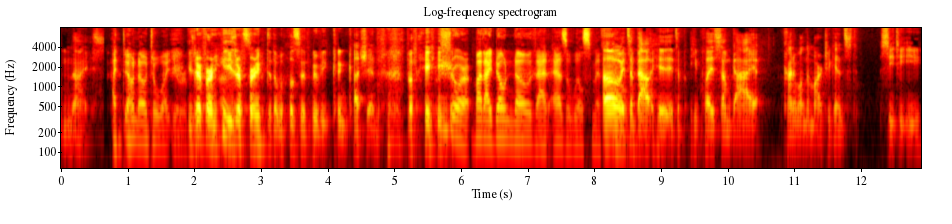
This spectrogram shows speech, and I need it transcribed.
nice. I don't know to what you're. referring. He's referring. to. He's referring to the Will Smith movie Concussion, but making the- Sure, but I don't know that as a Will Smith. oh, film. it's about his. It's a. He plays some guy, kind of on the march against CTE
